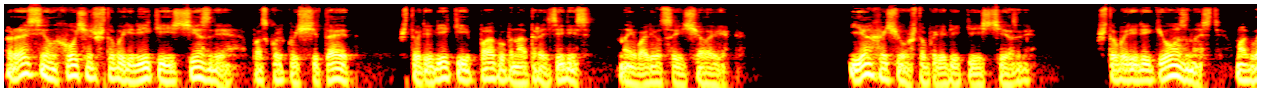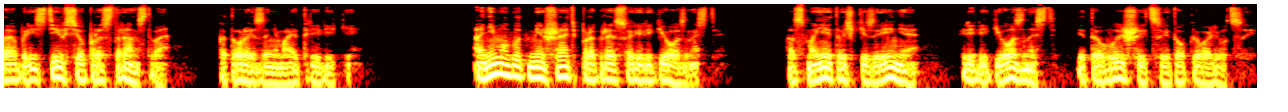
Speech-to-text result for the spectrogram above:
Рассел хочет, чтобы религии исчезли, поскольку считает, что религии пагубно отразились на эволюции человека. Я хочу, чтобы религии исчезли, чтобы религиозность могла обрести все пространство, которое занимает религии. Они могут мешать прогрессу религиозности, а с моей точки зрения религиозность – это высший цветок эволюции.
